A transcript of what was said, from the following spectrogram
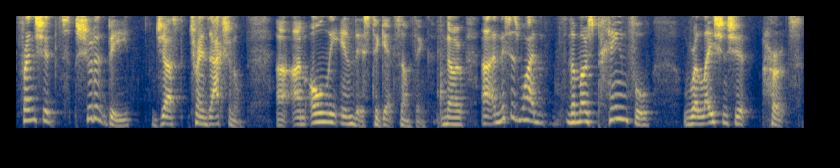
Friendships shouldn't be just transactional. Uh, I'm only in this to get something. No, uh, and this is why the most painful relationship hurts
